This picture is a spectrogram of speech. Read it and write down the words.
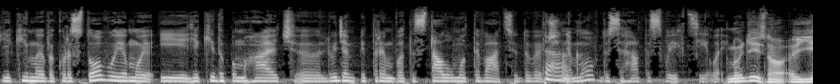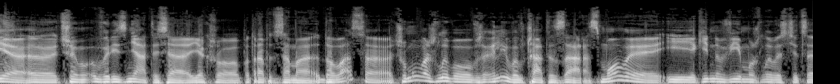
які ми використовуємо і які допомагають е, людям підтримувати сталу мотивацію до вивчення Так. мов, досягати своїх цілей. Ну дійсно є е, чим вирізнятися, якщо потрапити саме до вас. Чому важливо взагалі вивчати зараз мови і які нові можливості це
